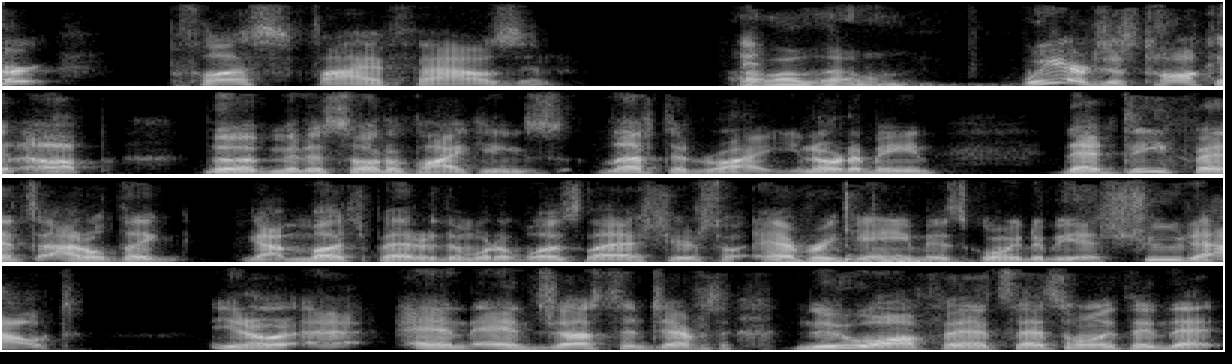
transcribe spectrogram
Kirk plus 5,000. I love that one. We are just talking up the Minnesota Vikings left and right. You know what I mean? That defense, I don't think got much better than what it was last year. So every mm-hmm. game is going to be a shootout. You know, and and Justin Jefferson, new offense. That's the only thing that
